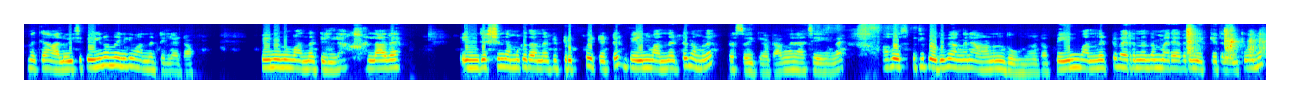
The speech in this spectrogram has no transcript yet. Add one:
എന്നൊക്കെ ആലോചിച്ച് പെയിനൊന്നും എനിക്ക് വന്നിട്ടില്ല കേട്ടോ. പെയിനൊന്നും വന്നിട്ടില്ല. അല്ലാതെ ഇഞ്ചക്ഷൻ നമുക്ക് തന്നിട്ട് ട്രിപ്പ് ഇട്ടിട്ട് പെയിൻ വന്നിട്ട് നമ്മൾ പ്രസവിക്കാം കേട്ടോ. അങ്ങനെയാണ് ചെയ്യുന്നത് ആ ഹോസ്പിറ്റലിൽ പൊതുവെ അങ്ങനെ ആണെന്ന് തോന്നുന്നു കേട്ടോ. പെയിൻ വന്നിട്ട് വരുന്നതും വരെ അവർ നിൽക്കത്തില്ല എനിക്ക് തോന്നുന്നു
